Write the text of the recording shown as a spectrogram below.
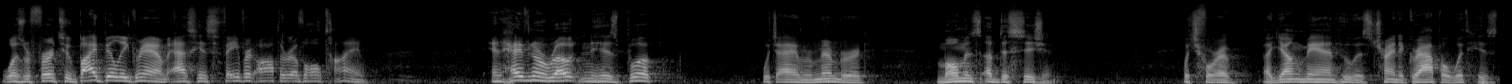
was referred to by Billy Graham as his favorite author of all time. And Havner wrote in his book, which I remembered, Moments of Decision, which for a, a young man who was trying to grapple with his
